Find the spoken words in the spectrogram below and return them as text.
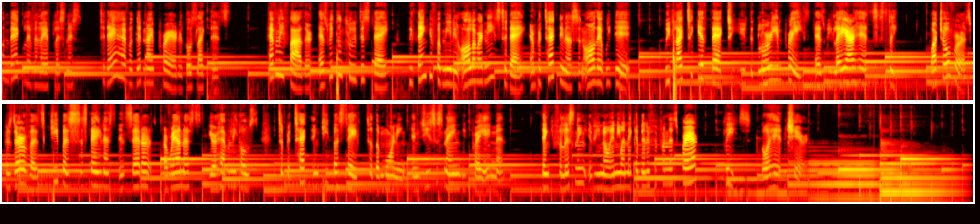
and Laugh listeners. Today I have a good night prayer and it goes like this Heavenly Father, as we conclude this day, we thank you for meeting all of our needs today and protecting us in all that we did. We'd like to give back to you the glory and praise as we lay our heads to sleep. Watch over us, preserve us, keep us, sustain us, and set us around us your heavenly host to protect and keep us safe till the morning. In Jesus' name we pray, Amen. Thank you for listening. If you know anyone that can benefit from this prayer, please go ahead and share it.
